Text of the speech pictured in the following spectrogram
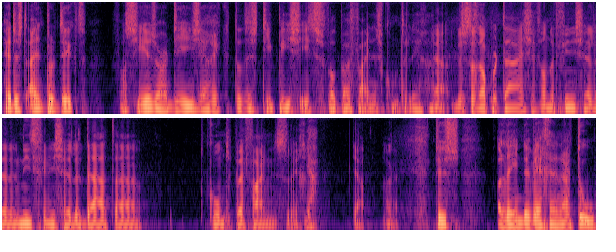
Ja, dus het eindproduct van CSRD zeg ik, dat is typisch iets wat bij finance komt te liggen. Ja, dus de rapportage van de financiële en de niet-financiële data komt bij finance te liggen. Ja. ja Dus alleen de weg er naartoe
